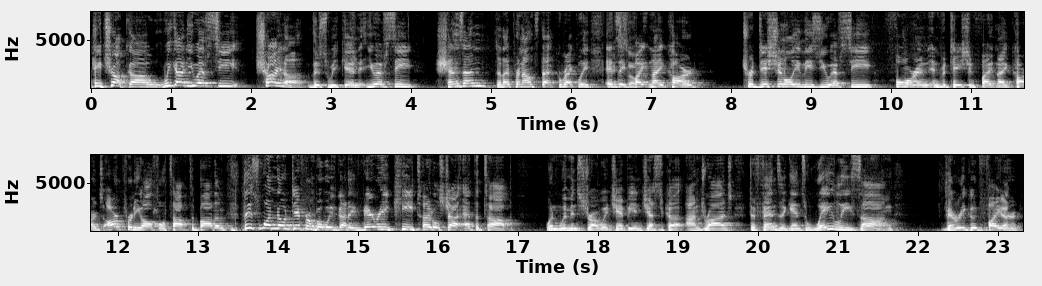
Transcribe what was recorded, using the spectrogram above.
Hey, Chuck, uh, we got UFC China this weekend. UFC Shenzhen. Did I pronounce that correctly? It's a so. fight night card. Traditionally, these UFC foreign invitation fight night cards are pretty awful top to bottom. This one no different, but we've got a very key title shot at the top when women's strawweight champion Jessica Andrade defends against Weili Zhang. Very good fighter.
